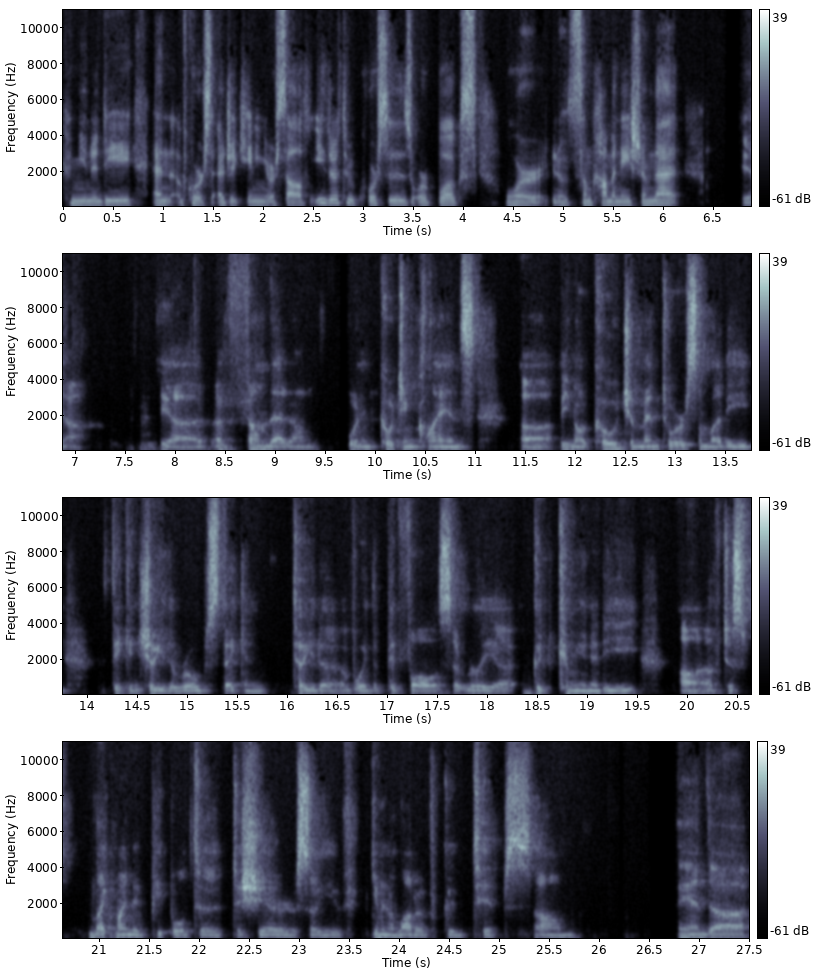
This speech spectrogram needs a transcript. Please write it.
community and of course educating yourself either through courses or books or you know some combination of that. Yeah. Yeah i've, found that um when coaching clients uh you know a coach a mentor somebody they can show you the ropes they can tell you to avoid the pitfalls. A really a good community uh, of just like-minded people to to share. So you've given a lot of good tips um and uh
